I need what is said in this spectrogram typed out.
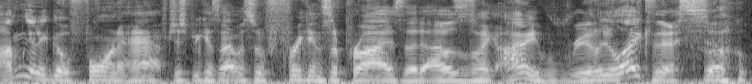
I'm gonna go four and a half, just because I was so freaking surprised that I was like, I really like this. So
